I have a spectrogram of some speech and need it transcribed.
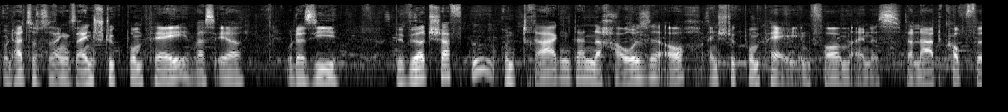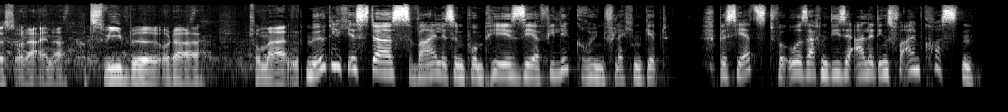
und hat sozusagen sein Stück Pompeji, was er oder sie bewirtschaften und tragen dann nach Hause auch ein Stück Pompeji in Form eines Salatkopfes oder einer Zwiebel oder Tomaten. Möglich ist das, weil es in Pompeji sehr viele Grünflächen gibt. Bis jetzt verursachen diese allerdings vor allem Kosten.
